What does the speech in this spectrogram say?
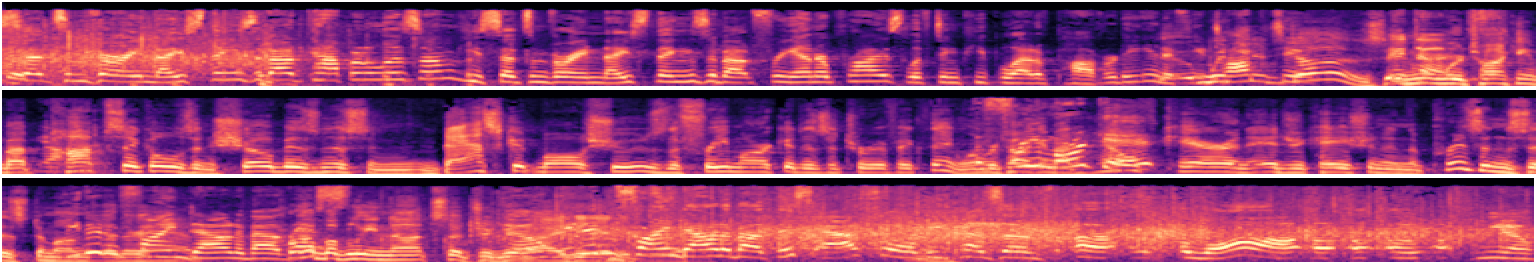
said some very nice things about capitalism. He said some very nice things about free enterprise, lifting people out of poverty. And if you Which talk it to does. It and when we're talking about Yeah. popsicles and show business and basketball shoes, the free market is a terrific thing. When The we're talking free about market- health care and education and the prison system, on We the didn't other find hand, out about this- probably not such a good no, idea. we didn't find out about this asshole because of uh, a law, uh, uh, uh, you know,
